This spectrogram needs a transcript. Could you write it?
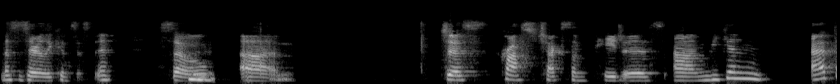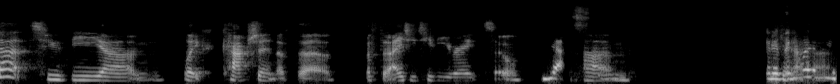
necessarily consistent. So mm-hmm. um, just cross check some pages. Um, we can add that to the um, like caption of the of the IGTV, right? So yes. Um, and if anyone has any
